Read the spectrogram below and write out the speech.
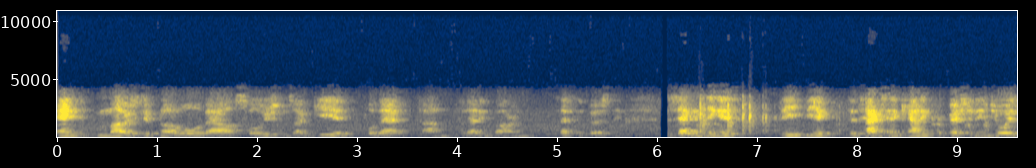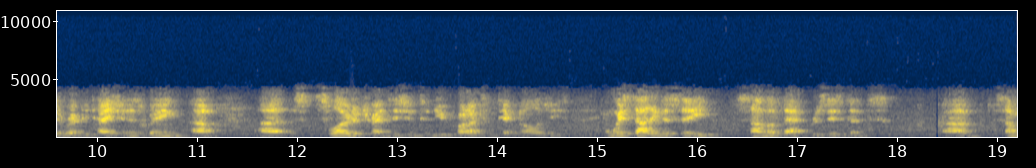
And most, if not all, of our solutions are geared for that um, environment. That's the first thing. The second thing is the tax and accounting profession enjoys a reputation as being um, uh, slow to transition to new products and technologies. And we're starting to see some of that resistance um, uh,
